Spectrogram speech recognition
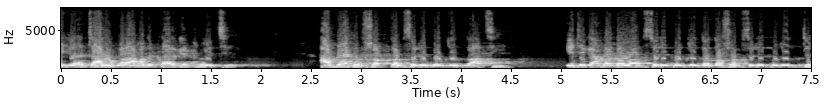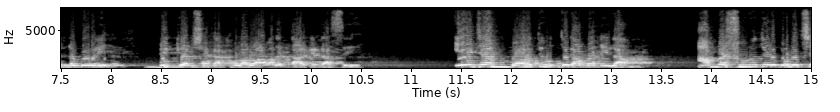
এখানে চালু করা আমাদের টার্গেট রয়েছে। আমরা এখন সপ্তম শ্রেণি পর্যন্ত আছি। এটাকে আমরা নবম শ্রেণি পর্যন্ত, দশম শ্রেণি পর্যন্ত উত্তীর্ণ করে বিজ্ঞান শাখা খোলারও আমাদের টার্গেট আছে। এই যে মহতি উদ্যোগ আমরা নিলাম, আমরা শুরুতে বলেছি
